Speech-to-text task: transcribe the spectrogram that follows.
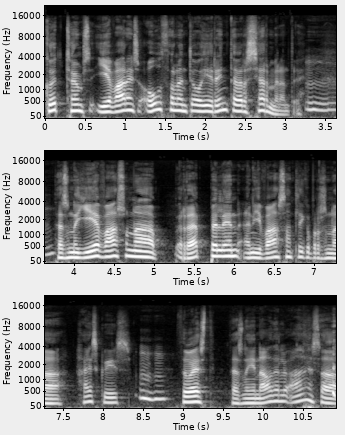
good terms, ég var eins óþólandi og ég reyndi að vera sjarmirandi. mm. Það er svona, ég var svona rebelin en ég var samt líka bara svona high squeeze, Mm þú veist, það er svona, ég náði alveg aðeins að,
